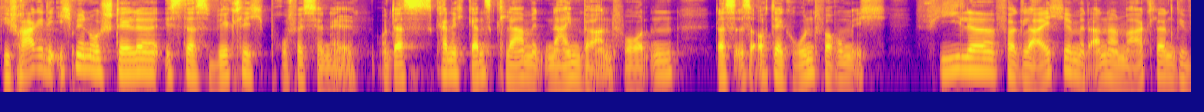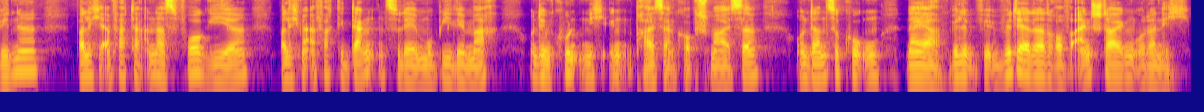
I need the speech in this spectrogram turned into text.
Die Frage, die ich mir nur stelle, ist das wirklich professionell? Und das kann ich ganz klar mit Nein beantworten. Das ist auch der Grund, warum ich viele Vergleiche mit anderen Maklern gewinne, weil ich einfach da anders vorgehe, weil ich mir einfach Gedanken zu der Immobilie mache und dem Kunden nicht irgendeinen Preis an den Kopf schmeiße und dann zu gucken, naja, will, wird er darauf einsteigen oder nicht.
